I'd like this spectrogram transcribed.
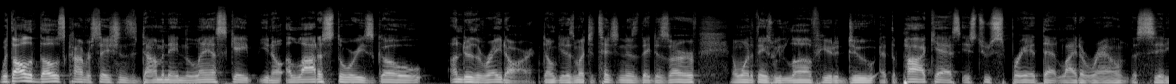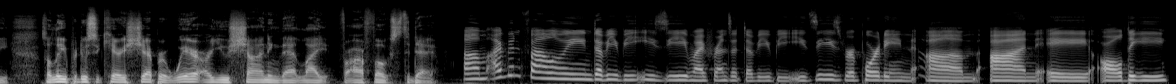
With all of those conversations dominating the landscape, you know, a lot of stories go under the radar, don't get as much attention as they deserve. And one of the things we love here to do at the podcast is to spread that light around the city. So, lead producer Carrie Shepard, where are you shining that light for our folks today? Um, I've been following WBEZ, my friends at WBEZ's reporting um, on a Aldi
